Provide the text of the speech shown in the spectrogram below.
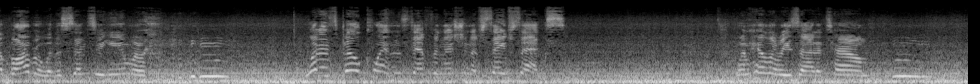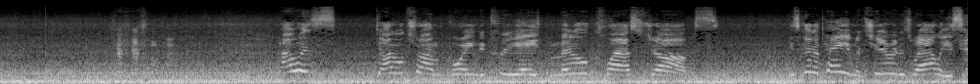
A barber with a sense of humor. what is Bill Clinton's definition of safe sex? When Hillary's out of town. How is Donald Trump going to create middle class jobs? He's going to pay him to cheer at his rallies.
